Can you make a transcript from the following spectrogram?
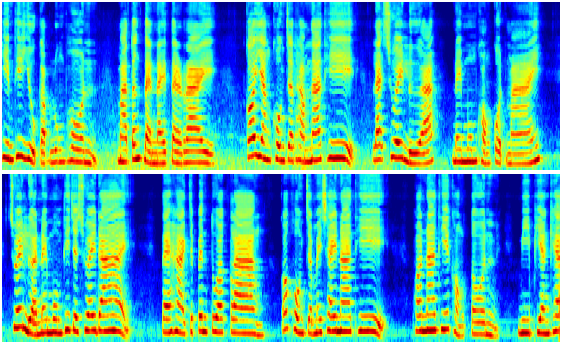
ทีมที่อยู่กับลุงพล มาตั้งแต่ไหนแต่ไร ก็ยังคงจะทำหน้าที่ และช่วยเหลือในมุมของกฎหมาย ช่วยเหลือในมุมที่จะช่วยได้ แต่หากจะเป็นตัวกลาง ก็คงจะไม่ใช่หน้าที่ เพราะหน้าที่ของตนมีเพียงแค่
